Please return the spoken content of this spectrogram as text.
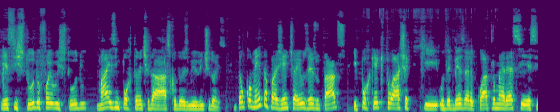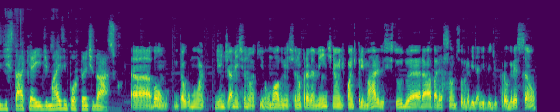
esse estudo foi o estudo mais importante da ASCO 2022. Então comenta pra gente aí os resultados e por que que tu acha que o DB04 merece esse destaque aí de mais importante da ASCO. Uh, bom, então como a gente já mencionou aqui, o Romualdo mencionou previamente, né, o endpoint primário desse estudo era a avaliação de sobrevida livre de progressão,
